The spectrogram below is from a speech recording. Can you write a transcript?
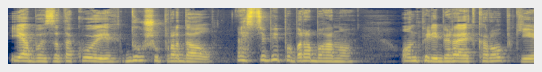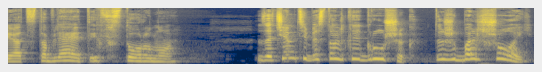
Я бы за такой душу продал, а Стёбе по барабану. Он перебирает коробки и отставляет их в сторону. «Зачем тебе столько игрушек? Ты же большой!»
